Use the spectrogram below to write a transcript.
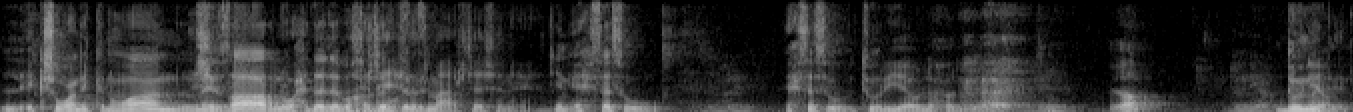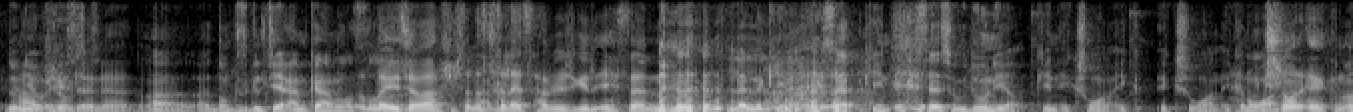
اكشوان اكنوان النزار الوحدة دابا خرجت الاحساس دابا. ما عرفتهاش أنا كاين إحساس و إحساس تورية ولا حرية. آه دنيا. دنيا وإحساس. أنا. آه دونك زقلتي عام كامل أصلاً. والله حتى ما عرفتش أنا تخلع صحابي اش قال الاحسان لا لا كاين احساس كاين إحساس ودنيا. كاين اكشوان إك- إكشوان إكنوان. شلون اكنو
